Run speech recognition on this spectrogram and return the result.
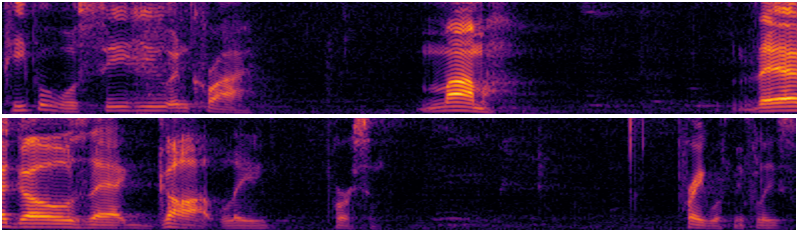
people will see you and cry, Mama, there goes that godly person. Pray with me, please.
